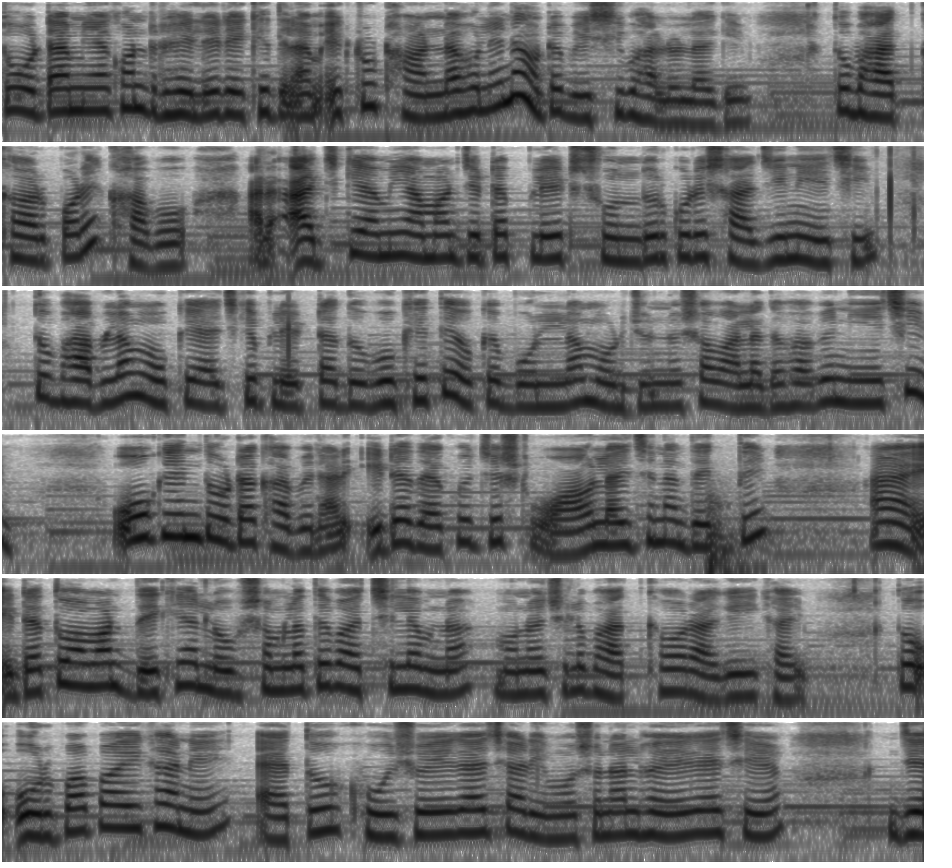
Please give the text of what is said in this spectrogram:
তো ওটা আমি এখন ঢেলে রেখে দিলাম। একটু ঠান্ডা হলে না ওটা বেশি ভালো লাগে। তো ভাত খাওয়ার পরে খাব। আর আজকে আমি আমার যেটা প্লেট সুন্দর করে সাজিয়ে নিয়েছি, তো ভাবলাম ওকে আজকে প্লেটটা দেবো খেতে। ওকে বললাম ওর জন্য সব আলাদাভাবে নিয়েছি। ও কিন্তু ওটা খাবে না। আর এটা দেখো জাস্ট ওয়াও লাগছে না দেখতে। হ্যাঁ এটা তো আমার দেখে আর লোভ সামলাতে পারছিলাম না। মনে হচ্ছিল ভাত খাওয়ার আগেই খাই। তো ওর বাবা এখানে এত খুশ হয়ে গেছে আর ইমোশনাল হয়ে গেছে যে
